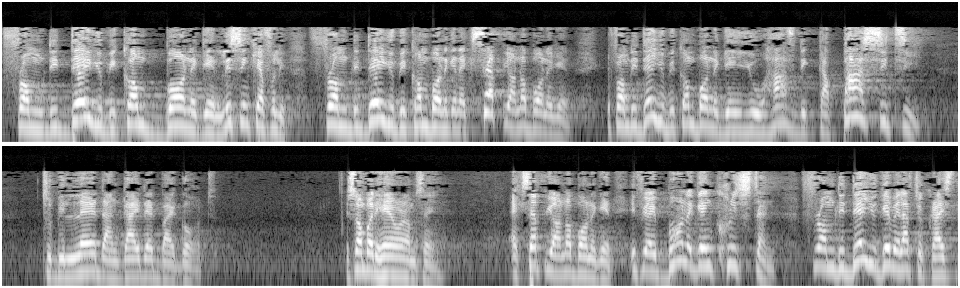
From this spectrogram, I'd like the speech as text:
From the day you become born again, listen carefully. From the day you become born again, except you are not born again. From the day you become born again, you have the capacity to be led and guided by God. Is somebody hearing what I'm saying? Except you are not born again. If you're a born again Christian, from the day you gave your life to Christ,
